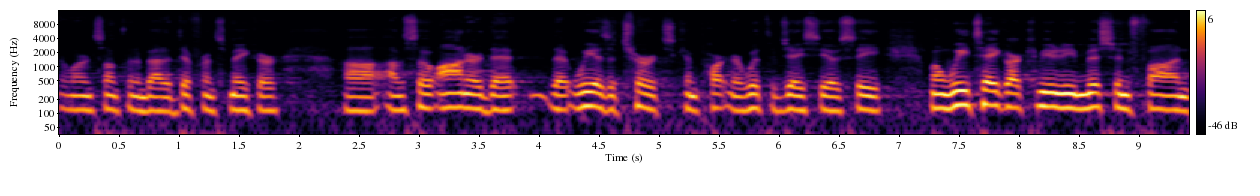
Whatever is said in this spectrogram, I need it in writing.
I learned something about a difference maker. Uh, I'm so honored that, that we as a church can partner with the JCOC. When we take our community mission fund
